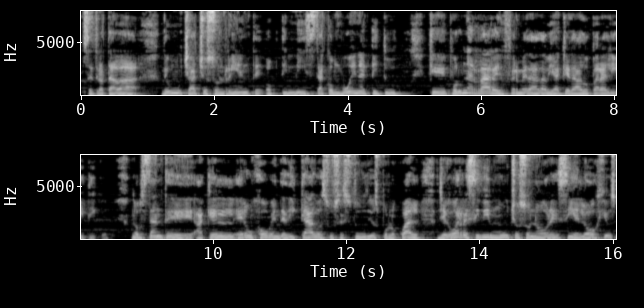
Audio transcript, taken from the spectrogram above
Se trataba de un muchacho sonriente, optimista, con buena actitud, que por una rara enfermedad había quedado paralítico. No obstante, aquel era un joven dedicado a sus estudios, por lo cual llegó a recibir muchos honores y elogios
